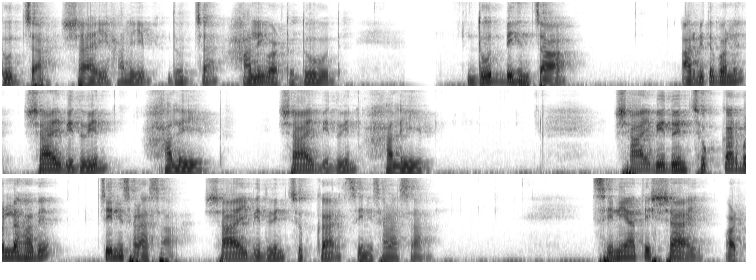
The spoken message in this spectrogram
দুধ চা শাই হালিব দুধ চা হালিব অর্থ দুধ। দুধবিহীন চা আরবিতে বলে শাই বিদুইন হালিব। শাই বিদুইন হালিব। শাই বিদুইন ছুক্কার বললে হবে চিনি ছাড়া চা। শাই বিদুইন ছুক্কার চিনি ছাড়া চা। সিনিয়াতি শাই অর্থ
